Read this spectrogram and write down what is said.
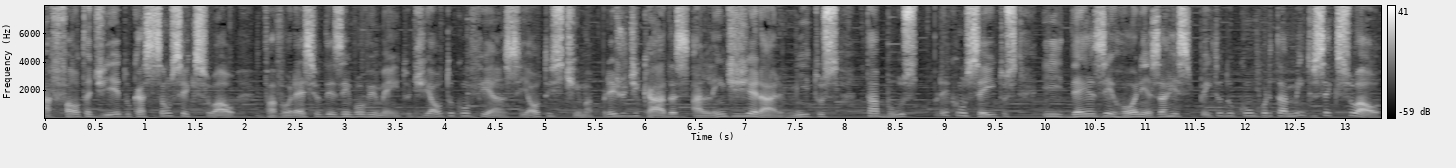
A falta de educação sexual favorece o desenvolvimento de autoconfiança e autoestima prejudicadas, além de gerar mitos, tabus, preconceitos e ideias errôneas a respeito do comportamento sexual,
